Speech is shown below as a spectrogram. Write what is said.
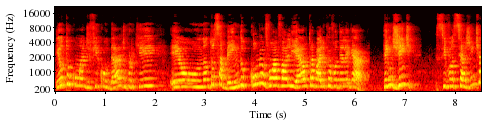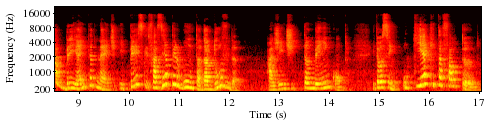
eu tô com uma dificuldade porque eu não tô sabendo como eu vou avaliar o trabalho que eu vou delegar. Tem gente, se você a gente abrir a internet e pesquisar, fazer a pergunta da dúvida, a gente também encontra. Então assim, o que é que está faltando?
